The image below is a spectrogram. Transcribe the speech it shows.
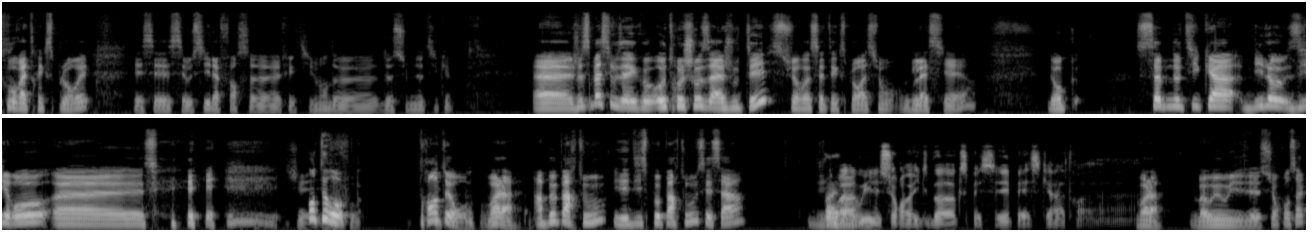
pour être exploré. Et c'est aussi la force effectivement de, de Subnautica. je ne sais pas si vous avez autre chose à ajouter sur cette exploration glaciaire. Donc Subnautica Below Zero. 30 euh, euros. 30 euros, voilà. Un peu partout. Il est dispo partout, c'est ça? Bah Oui, il est sur euh, Xbox, PC, PS4. Euh. Voilà. Bah oui, oui, sur console.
